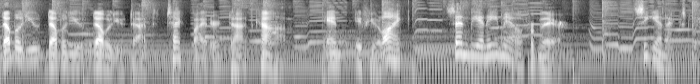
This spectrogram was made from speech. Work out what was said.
www.techbyter.com. And if you like, send me an email from there. See you next week.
